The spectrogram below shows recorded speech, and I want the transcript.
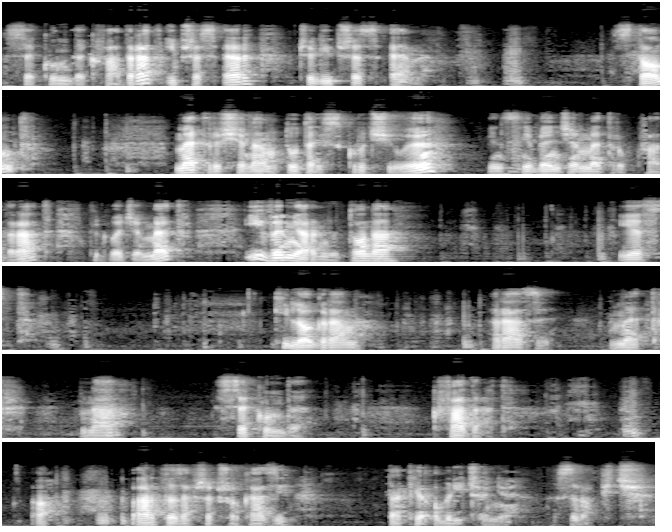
sekundę kwadrat i przez r, czyli przez m. Stąd metry się nam tutaj skróciły, więc nie będzie metrów kwadrat, tylko będzie metr i wymiar Newtona jest kilogram razy metr na sekundę kwadrat. O, warto zawsze przy okazji takie obliczenie zrobić.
